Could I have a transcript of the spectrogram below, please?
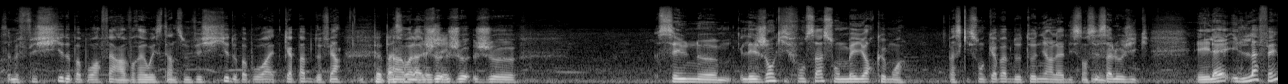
ça me fait chier de pas pouvoir faire un vrai western, ça me fait chier de pas pouvoir être capable de faire Il peut pas ah, s'en voilà, je, empêcher. je, je- c'est une. euh, Les gens qui font ça sont meilleurs que moi parce qu'ils sont capables de tenir la distance. C'est Mm. sa logique. Et il a, il l'a fait.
